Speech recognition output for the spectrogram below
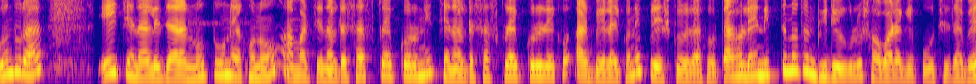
বন্ধুরা, এই চ্যানেলে যারা নতুন এখনও আমার চ্যানেলটা সাবস্ক্রাইব করনি, চ্যানেলটা সাবস্ক্রাইব করে রেখো আর বেল আইকনে প্রেস করে রাখো। তাহলে নিত্য নতুন ভিডিওগুলো সবার আগে পৌঁছে যাবে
